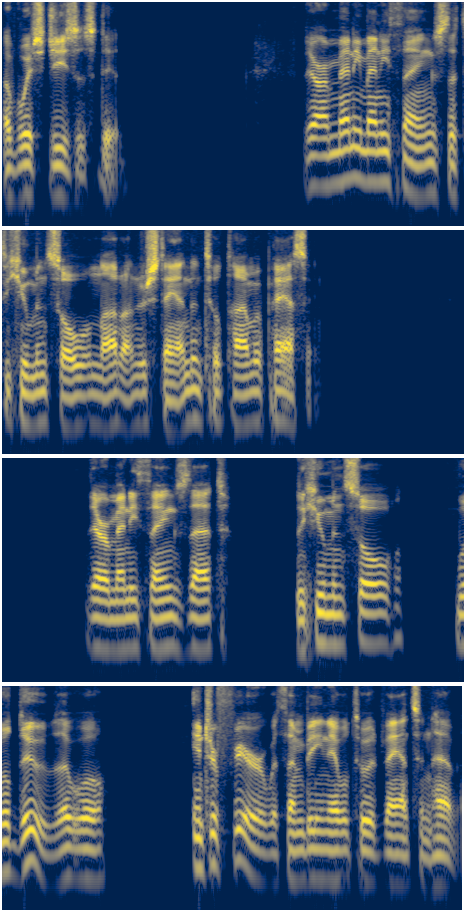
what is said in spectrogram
of which Jesus did. There are many, many things that the human soul will not understand until time of passing. There are many things that the human soul will do that will interfere with them being able to advance in heaven.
